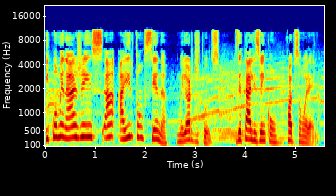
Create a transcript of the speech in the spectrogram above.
e com homenagens a Ayrton Senna, o melhor de todos. Os detalhes vêm com Robson Morelli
